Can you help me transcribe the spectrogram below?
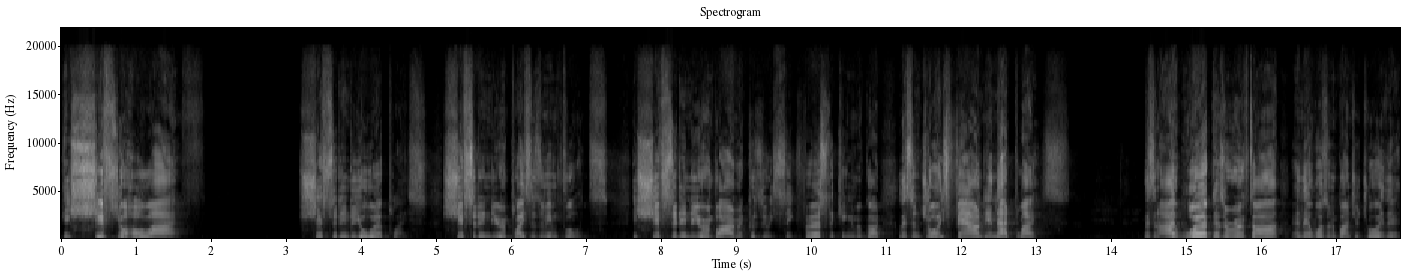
He shifts your whole life shifts it into your workplace, shifts it into your places of influence. He shifts it into your environment because we seek first the kingdom of God. Listen, joy's found in that place. Listen, I worked as a roof tiler and there wasn't a bunch of joy there.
